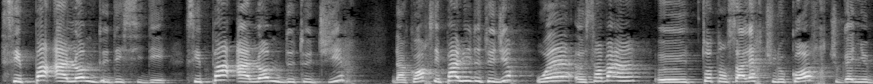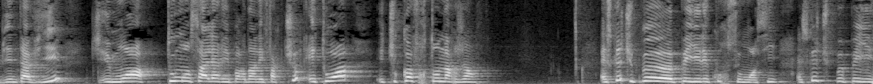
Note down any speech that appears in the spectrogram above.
c'est pas à l'homme de décider. C'est pas à l'homme de te dire, d'accord? C'est pas à lui de te dire, ouais, euh, ça va, hein. Euh, toi, ton salaire, tu le coffres, tu gagnes bien ta vie. Et moi, tout mon salaire, il part dans les factures. Et toi, et tu coffres ton argent. Est-ce que tu peux euh, payer les courses ce mois-ci? Est-ce que tu peux payer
